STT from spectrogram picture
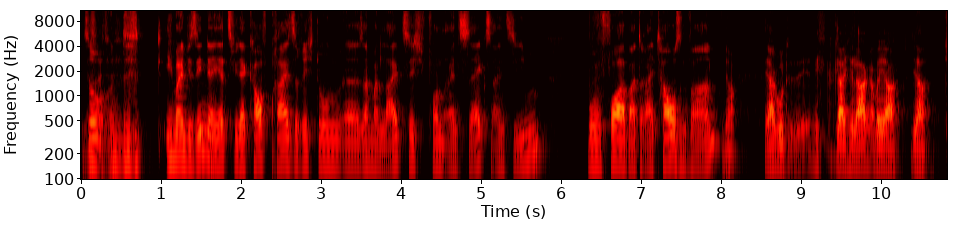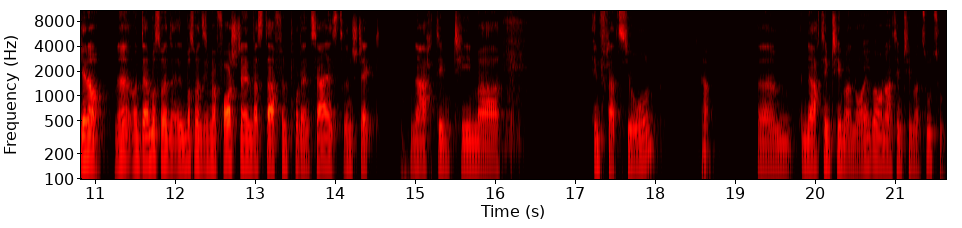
So, und ich meine, wir sehen ja jetzt wieder Kaufpreise Richtung, äh, sag mal, Leipzig von 1,6, 1,7, wo wir vorher bei 3000 waren. Ja. Ja, gut, nicht gleiche Lagen, aber ja, ja. Genau, ne? und da muss man, muss man sich mal vorstellen, was da für ein Potenzial jetzt drinsteckt nach dem Thema Inflation, ja. ähm, nach dem Thema Neubau, nach dem Thema Zuzug.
